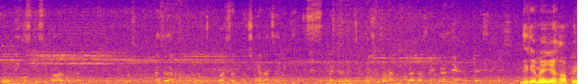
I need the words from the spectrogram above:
वो भी शिकार हो जाते हैं। देखिए, मैं यहाँ पे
